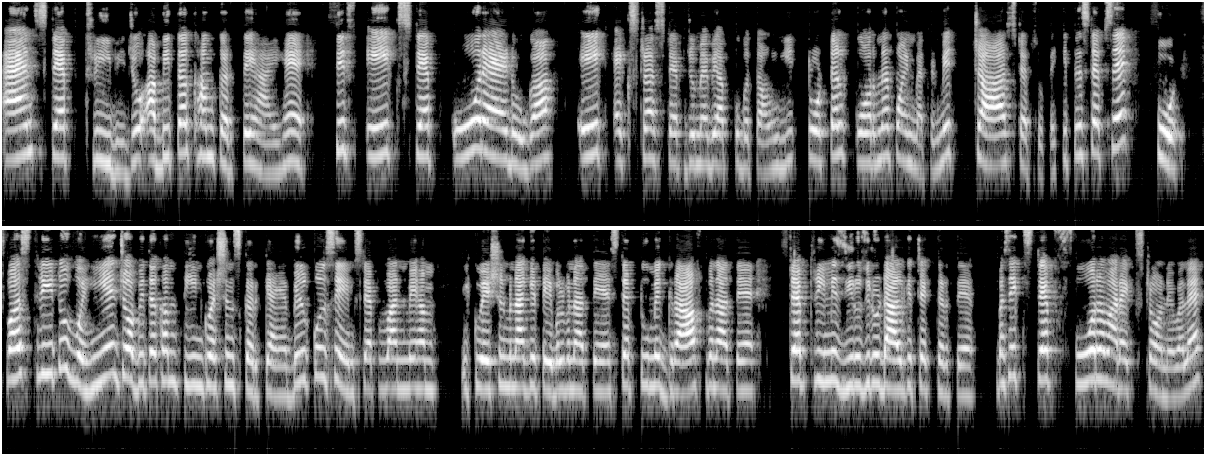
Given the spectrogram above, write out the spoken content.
एंड स्टेप थ्री भी, जो अभी तक हम करते आए हैं, सिर्फ़ एक स्टेप और ऐड होगा, एक एक्स्ट्रा स्टेप जो मैं भी आपको बताऊँगी टोटल कॉर्नर पॉइंट मेथड में चार स्टेप्स होते हैं। कितने स्टेप्स हैं? फोर फ़र्स्ट थ्री तो वही है जो अभी तक हम तीन क्वेश्चंस करके आए हैं। बिल्कुल सेम स्टेप वन में हम इक्वेशन बना के टेबल बनाते हैं, स्टेप टू में ग्राफ बनाते हैं, स्टेप थ्री में ज़ीरो ज़ीरो डाल के चेक करते हैं। बस एक स्टेप फोर हमारा एक्स्ट्रा होने वाला है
